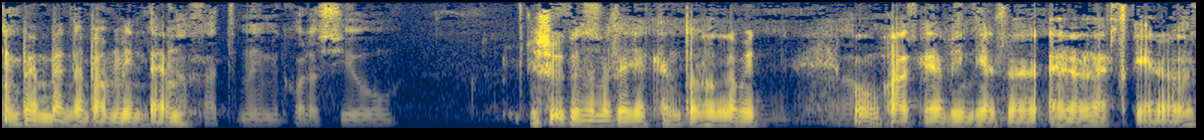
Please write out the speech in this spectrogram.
Ebben benne van minden. És úgy gondolom az egyetlen dolog, amit magunkkal kell vinni ezen, erre a leckéről.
